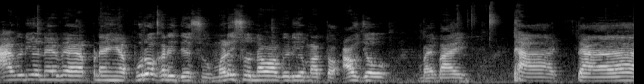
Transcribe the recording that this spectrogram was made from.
આ વિડીયોને હવે આપણે અહીંયા પૂરો કરી દઈશું મળીશું નવા વિડીયોમાં તો આવજો. બાય બાય. ટાટા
